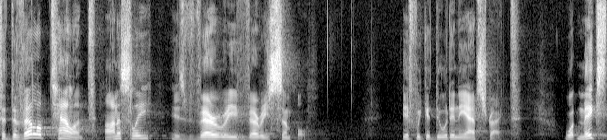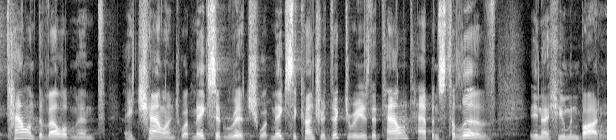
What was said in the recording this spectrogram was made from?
To develop talent, honestly, is very, very simple if we could do it in the abstract. What makes talent development a challenge. What makes it rich, what makes it contradictory, is that talent happens to live in a human body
